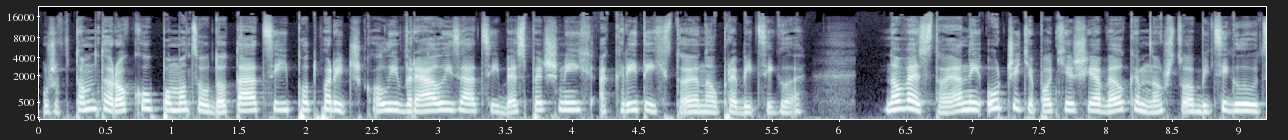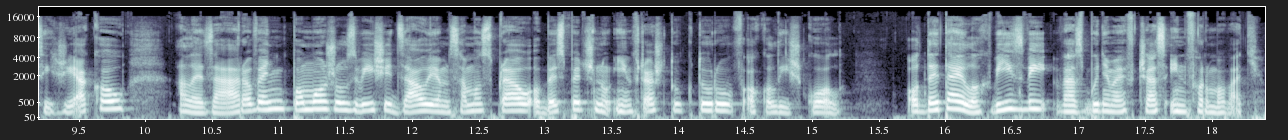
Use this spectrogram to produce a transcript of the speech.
už v tomto roku pomocou dotácií podporiť školy v realizácii bezpečných a krytých stojanov pre bicykle. Nové stojany určite potešia veľké množstvo bicyklujúcich žiakov, ale zároveň pomôžu zvýšiť záujem samozpráv o bezpečnú infraštruktúru v okolí škôl. O detailoch výzvy vás budeme včas informovať.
